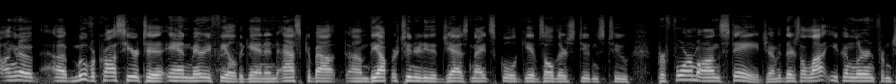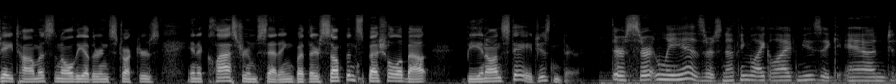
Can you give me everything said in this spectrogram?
I'm going to uh, move across here to Ann Merrifield again and ask about um, the opportunity that Jazz Night School gives all their students to perform on stage. I mean, there's a lot you can learn from Jay Thomas and all the other instructors in a classroom setting, but there's something special about being on stage, isn't there? There certainly is. There's nothing like live music, and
